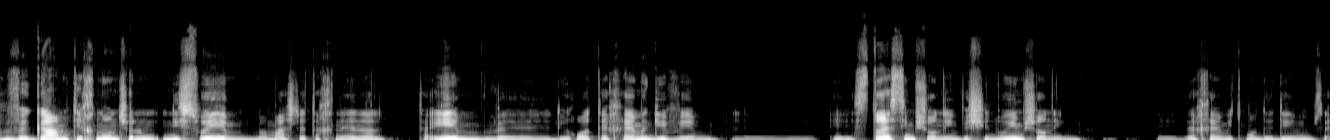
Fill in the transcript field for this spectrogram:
וגם תכנון של ניסויים, ממש לתכנן על תאים ולראות איך הם מגיבים לסטרסים שונים ושינויים שונים, ואיך הם מתמודדים עם זה.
